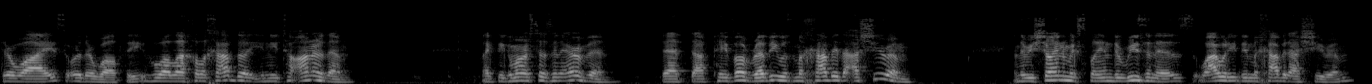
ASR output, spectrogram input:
they're wise, or they're wealthy, you need to honor them. Like the Gemara says in Eruvin, that Daf Pevav, Rebbe was mechabed ashirim. And the Rishonim explained the reason is, why would he be mechabed ashirim?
